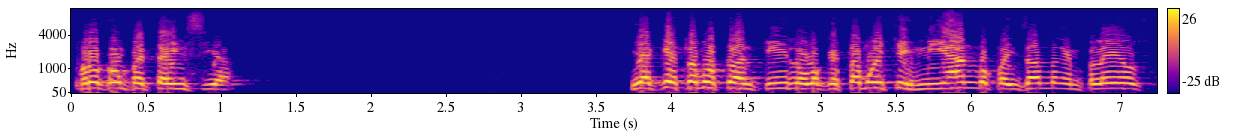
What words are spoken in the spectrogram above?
pro competencia. Y aquí estamos tranquilos, lo que estamos es chismeando, pensando en empleos.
